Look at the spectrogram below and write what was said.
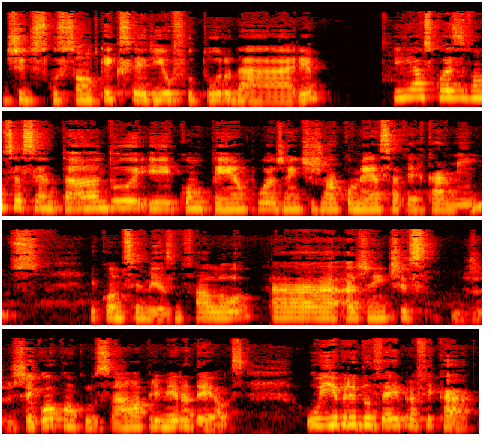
de discussão do que, que seria o futuro da área. E as coisas vão se assentando e com o tempo a gente já começa a ver caminhos. E como você mesmo falou, a, a gente chegou à conclusão, a primeira delas, o híbrido veio para ficar.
